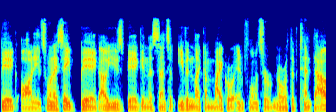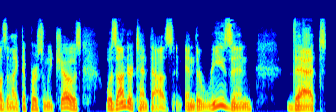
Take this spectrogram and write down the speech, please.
big audience. When I say big, I'll use big in the sense of even like a micro influencer north of 10,000. Like the person we chose was under 10,000. And the reason that,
